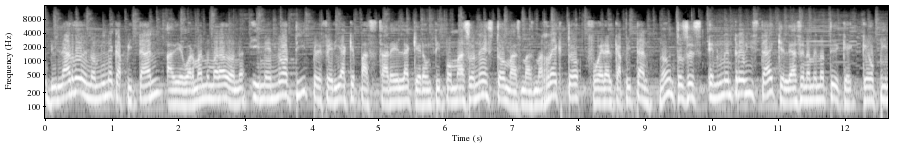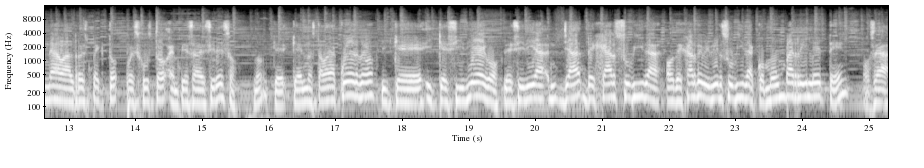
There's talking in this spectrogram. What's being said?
Bilardo denomina capitán a Diego Armando Maradona y Menotti prefería que Pasarela, que era un tipo más honesto, más, más, más recto, fuera el capitán, ¿no? Entonces, en una entrevista que le hacen a Menotti de que, qué opinaba al respecto, pues justo empieza a decir eso, ¿no? Que, que él no estaba de acuerdo y que, y que si Diego decidía ya dejar su vida o dejar de vivir su vida como un barrilete, o sea,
